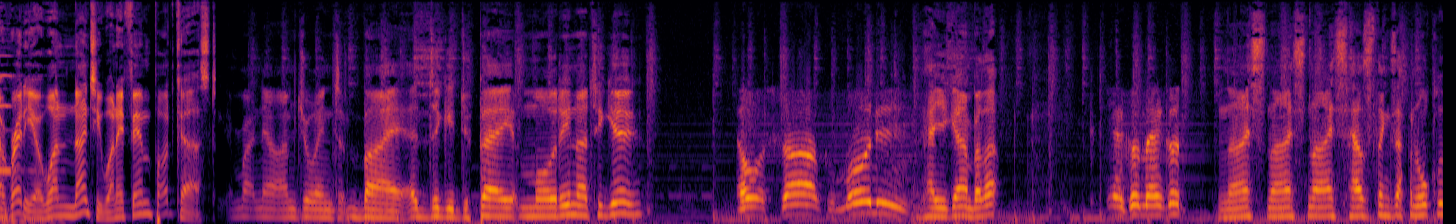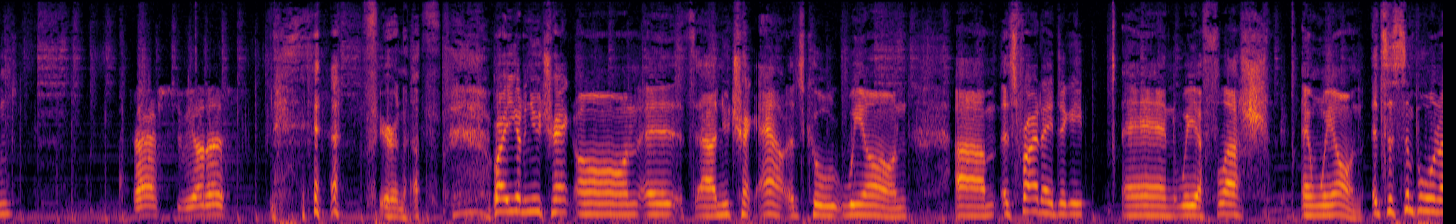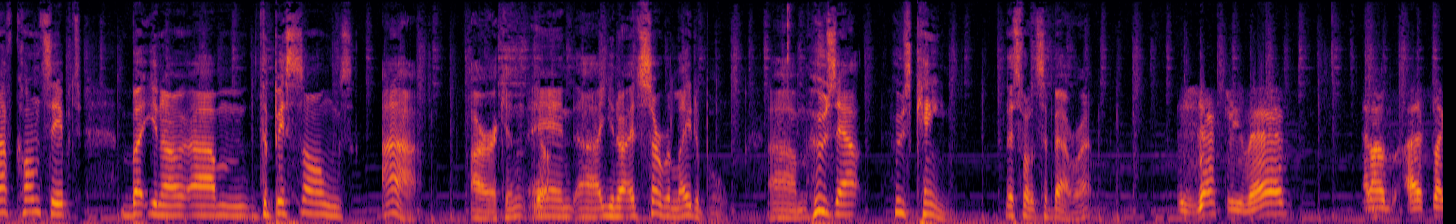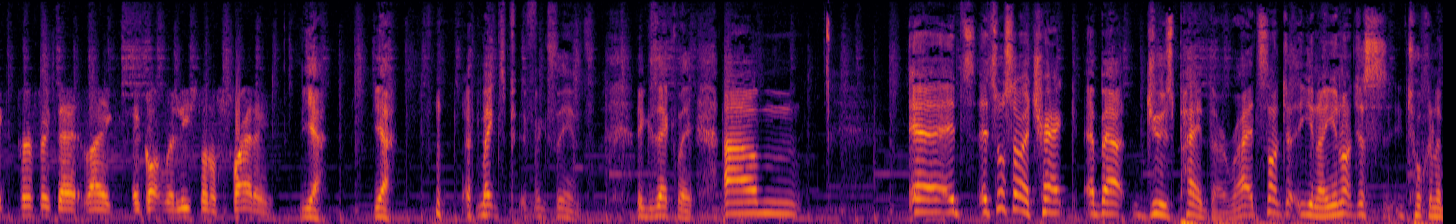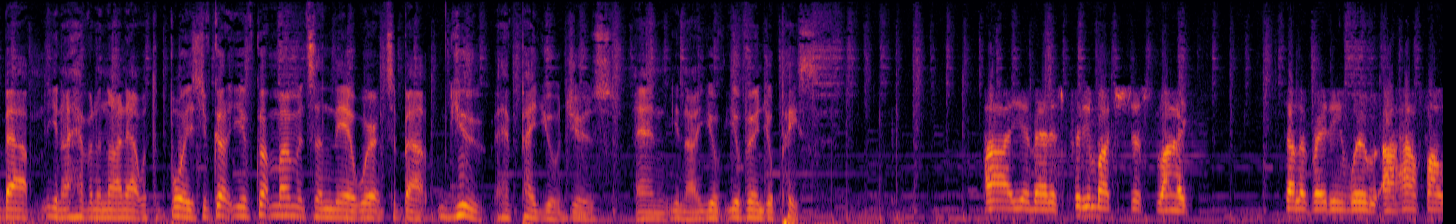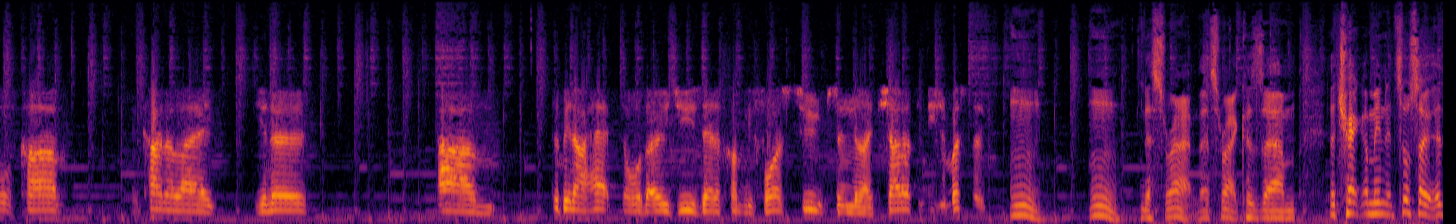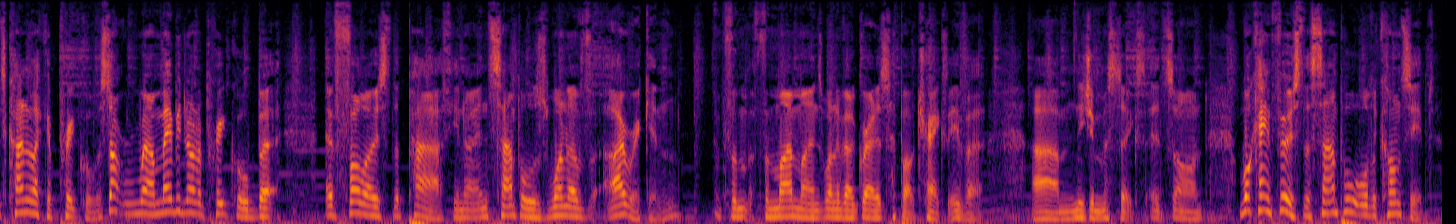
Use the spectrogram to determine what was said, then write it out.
A Radio 191 FM podcast. Right now, I'm joined by Diggy Dupe Morena to you. Oh, what's up? Good morning. How you going, brother? Yeah, good man, good. Nice, nice, nice. How's things up in Auckland? Trash, to be honest. Fair enough. Right, you got a new track on. It's a new track out. It's called We On. Um, it's Friday, Diggy, and we are flush and we on. It's a simple enough concept, but you know, um, the best songs are, I reckon, Yeah. and uh, you know, it's so relatable. Um, who's out? Who's keen? That's what it's about, right? Exactly, man. And I'm, it's like perfect that like it got released on a Friday. Yeah, yeah. it makes perfect sense. Exactly. Um, uh, it's it's also a track about dues paid, though, right? It's not just you know you're not just talking about you know having a night out with the boys. You've got you've got moments in there where it's about you have paid your dues and you know you've you've earned your peace. Ah, yeah, man. It's pretty much just like celebrating where uh, how far we've come, and kind of like you know, um, tipping our hat to all the OGs that have come before us too. So like, shout out to Nesian Mystik. Mm. Mm, that's right. That's right. Because um, the track, I mean, it's also it's kind of like a prequel. It's not well, maybe not a prequel, but it follows the path, you know, and samples one of I reckon, for for my mind's one of our greatest hip hop tracks ever. Um, Nesian Mystik's. It's on. What came first, the sample or the concept?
